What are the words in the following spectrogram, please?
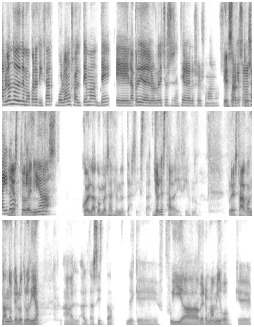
Hablando de democratizar, volvamos al tema de eh, la pérdida de los derechos esenciales de los seres humanos. Porque se Exacto. nos ha ido. y esto venía con la conversación del taxista. Yo le estaba diciendo, porque estaba contando que el otro día al, al taxista de que fui a ver a un amigo que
